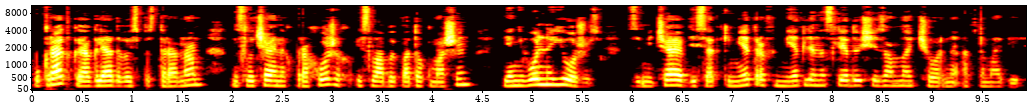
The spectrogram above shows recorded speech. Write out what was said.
Украдкой, оглядываясь по сторонам на случайных прохожих и слабый поток машин, я невольно ежусь, замечая в десятки метров медленно следующий за мной черный автомобиль.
